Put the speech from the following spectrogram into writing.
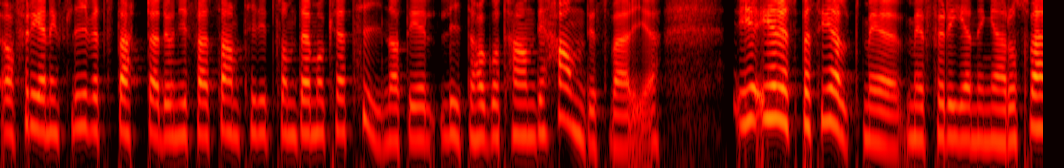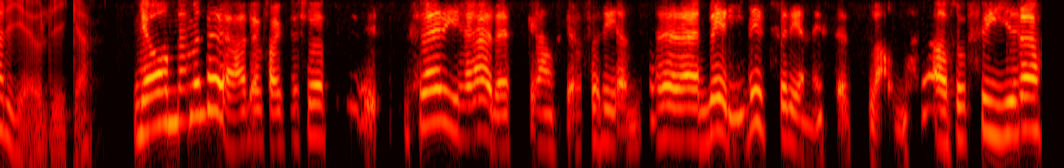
ja, föreningslivet startade ungefär samtidigt som demokratin, att det lite har gått hand i hand i Sverige. Är, är det speciellt med, med föreningar och Sverige, Ulrika? Ja, men det är det faktiskt. För att eh, Sverige är ett ganska fören, eh, är väldigt föreningstätt land. Alltså fyra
